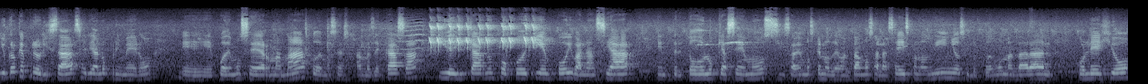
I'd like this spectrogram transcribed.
Yo creo que priorizar sería lo primero eh, podemos ser mamás, podemos ser amas de casa y dedicarle un poco de tiempo y balancear entre todo lo que hacemos. Si sabemos que nos levantamos a las 6 con los niños y los podemos mandar al colegio,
